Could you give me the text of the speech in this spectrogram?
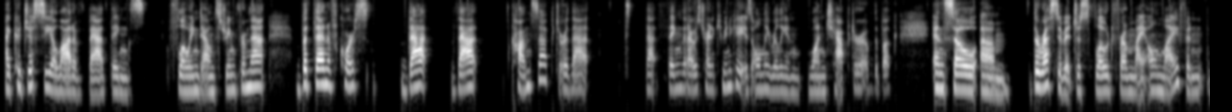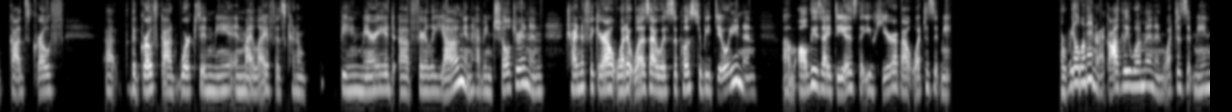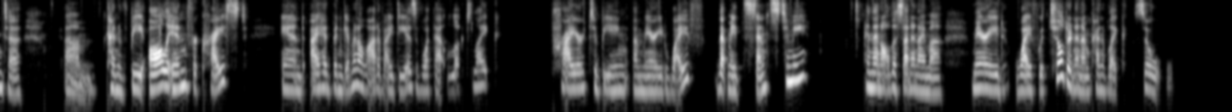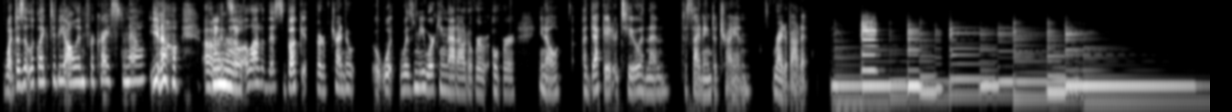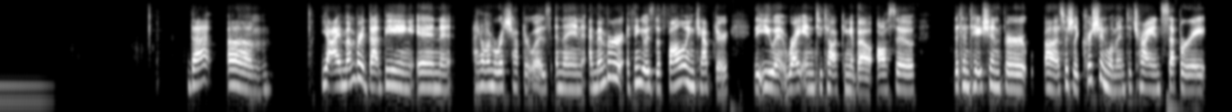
I could just see a lot of bad things flowing downstream from that. But then of course that that concept or that that thing that I was trying to communicate is only really in one chapter of the book. And so um the rest of it just flowed from my own life and God's growth uh, the growth God worked in me in my life as kind of being married uh, fairly young and having children and trying to figure out what it was I was supposed to be doing and um, all these ideas that you hear about what does it mean a real woman or a godly woman and what does it mean to um, kind of be all in for Christ. And I had been given a lot of ideas of what that looked like prior to being a married wife that made sense to me and then all of a sudden i'm a married wife with children and i'm kind of like so what does it look like to be all in for christ now you know um, mm-hmm. and so mm-hmm. a lot of this book is sort of trying to w- was me working that out over over you know a decade or two and then deciding to try and write about it that um yeah, I remembered that being in I don't remember which chapter it was. And then I remember I think it was the following chapter that you went right into talking about also the temptation for uh, especially Christian women to try and separate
